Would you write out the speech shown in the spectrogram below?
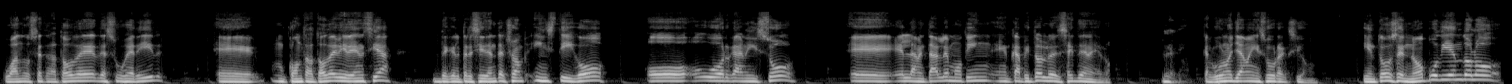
cuando se trató de, de sugerir, eh, contrató de evidencia de que el presidente Trump instigó o, organizó eh, el lamentable motín en el Capitolio del 6 de enero, sí. que algunos llaman insurrección. Y entonces, no pudiéndolo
